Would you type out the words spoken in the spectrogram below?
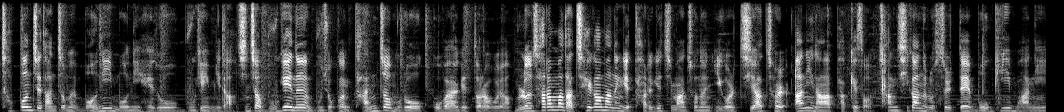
첫 번째 단점은 뭐니 뭐니 해도 무게입니다. 진짜 무게는 무조건 단점으로 꼽아야겠더라고요. 물론 사람마다 체감하는 게 다르겠지만 저는 이걸 지하철 안이나 밖에서 장시간으로 쓸 때 목이 많이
